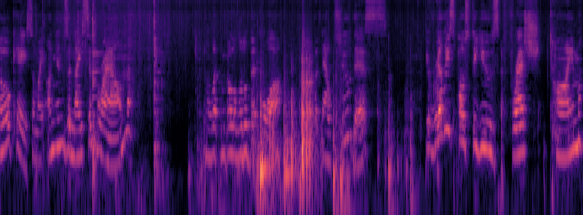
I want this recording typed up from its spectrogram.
Okay, so my onions are nice and brown. I'm going to let them go a little bit more. But now to this, you're really supposed to use fresh thyme.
